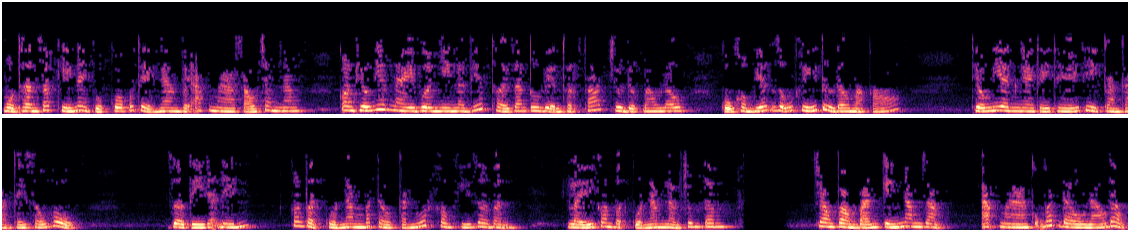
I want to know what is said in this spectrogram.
Một thân sát khí này của cô có thể ngang với ác ma 600 năm, còn thiếu niên này vừa nhìn là biết thời gian tu luyện thuật pháp chưa được bao lâu, cũng không biết dũng khí từ đâu mà có. Thiếu niên nghe thấy thế thì càng cảm thấy xấu hổ. Giờ tí đã đến, con vật của năm bắt đầu cắn nuốt không khí dơ bẩn, lấy con vật của năm làm trung tâm. Trong vòng bán kính năm dặm, ác ma cũng bắt đầu náo động.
